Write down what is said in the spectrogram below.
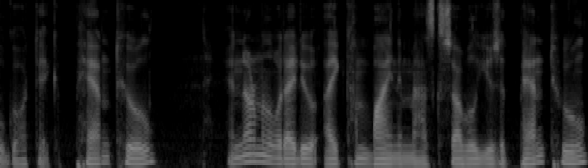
we'll go take pen tool. And normally what I do I combine the mask. So I will use a pen tool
